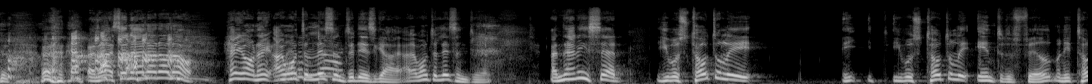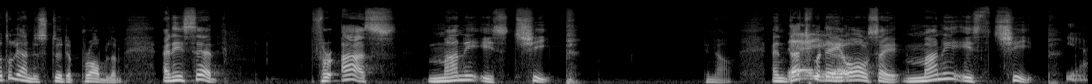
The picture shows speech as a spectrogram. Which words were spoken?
and I said, no, no, no, no. Hang on. Hang, I want to him listen to this guy. I want to listen to him. And then he said he was totally he, he was totally into the film and he totally understood the problem. And he said, for us, money is cheap. You know, and that's There what they go. all say. Money is cheap. Yeah,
